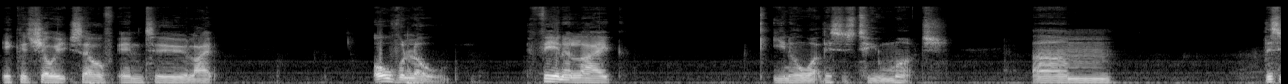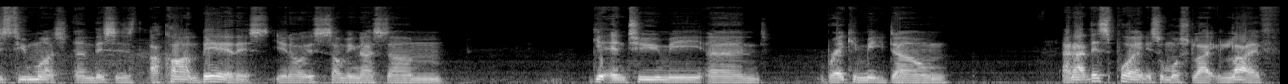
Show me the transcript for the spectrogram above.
it could show itself into like overload, feeling like you know what, this is too much. Um, this is too much, and this is I can't bear this. You know, it's something that's um getting to me and breaking me down. And at this point, it's almost like life.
